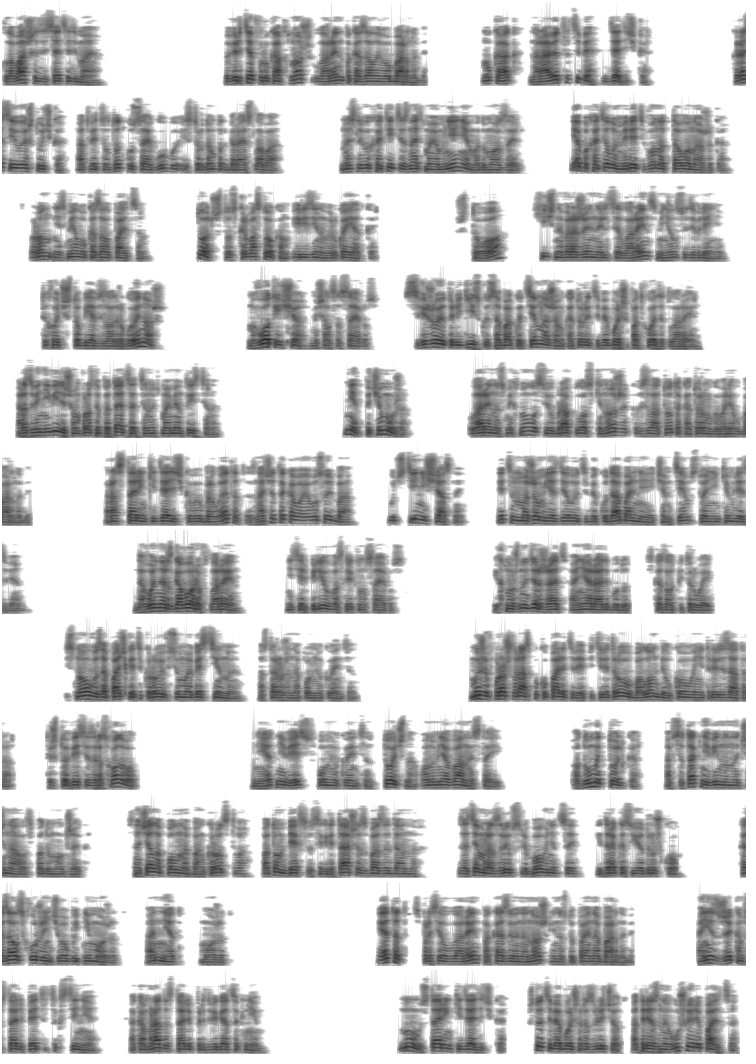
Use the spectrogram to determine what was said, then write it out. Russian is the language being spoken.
Глава 67. Повертев в руках нож, Лорен показал его Барнабе. «Ну как, нравится тебе, дядечка?» «Красивая штучка», – ответил тот, кусая губы и с трудом подбирая слова. «Но если вы хотите знать мое мнение, мадемуазель, я бы хотел умереть вон от того ножика». Рон несмело указал пальцем. «Тот, что с кровостоком и резиновой рукояткой». «Что?» – хищное выражение на лице Лорен сменилось удивлением. Ты хочешь, чтобы я взяла другой нож? Ну вот еще, вмешался Сайрус. Свяжу эту лигийскую собаку тем ножом, который тебе больше подходит, Лоррейн. Разве не видишь, он просто пытается оттянуть момент истины? Нет, почему же? Лоррейн усмехнулась и, убрав плоский ножик, взяла тот, о котором говорил Барнаби. Раз старенький дядечка выбрал этот, значит такова его судьба. Учти, несчастный. Этим ножом я сделаю тебе куда больнее, чем тем с тоненьким лезвием. «Довольно разговоров, Лоррейн!» – нетерпеливо воскликнул Сайрус. «Их нужно держать, они орать будут», – сказал Питер Уэйк. «И снова вы запачкаете кровью всю мою гостиную», – осторожно напомнил Квентин. «Мы же в прошлый раз покупали тебе пятилитровый баллон белкового нейтрализатора. Ты что, весь израсходовал?» «Нет, не весь», – вспомнил Квентин. «Точно, он у меня в ванной стоит». «Подумать только, а все так невинно начиналось», – подумал Джек. Сначала полное банкротство, потом бегство секретарши с базы данных, затем разрыв с любовницей и драка с ее дружком. Казалось, хуже ничего быть не может. А нет, может. «Этот?» – спросил Лорен, показывая на нож и наступая на Барнаби. Они с Джеком стали пятиться к стене, а комрады стали придвигаться к ним. «Ну, старенький дядечка, что тебя больше развлечет, отрезанные уши или пальцы?»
